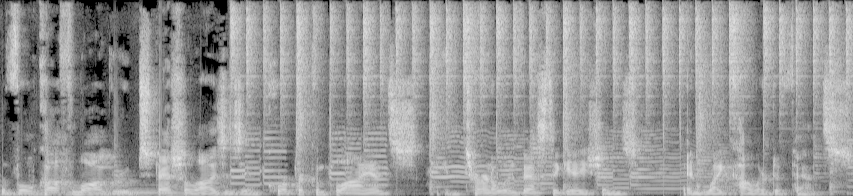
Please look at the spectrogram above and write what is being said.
The Volkov Law Group specializes in corporate compliance, internal investigations, and white collar defense.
